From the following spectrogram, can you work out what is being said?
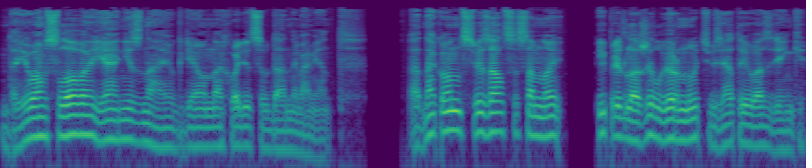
«Даю вам слово, я не знаю, где он находится в данный момент. Однако он связался со мной и предложил вернуть взятые у вас деньги.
